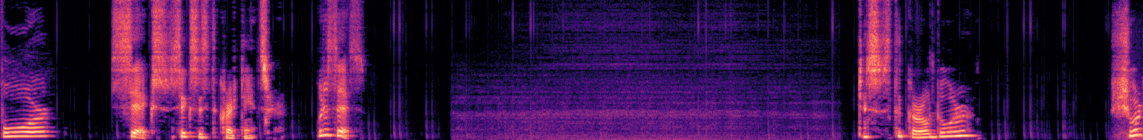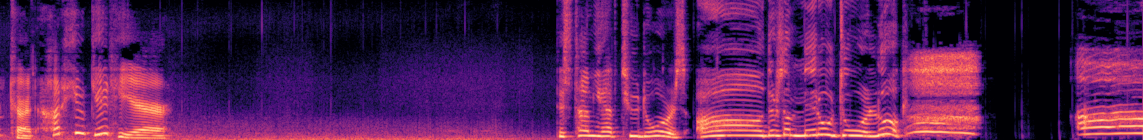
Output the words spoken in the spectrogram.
four, six. Six is the correct answer. What is this? This is the girl door? Shortcut. How do you get here? This time you have two doors. Oh, there's a middle door. Look. oh.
